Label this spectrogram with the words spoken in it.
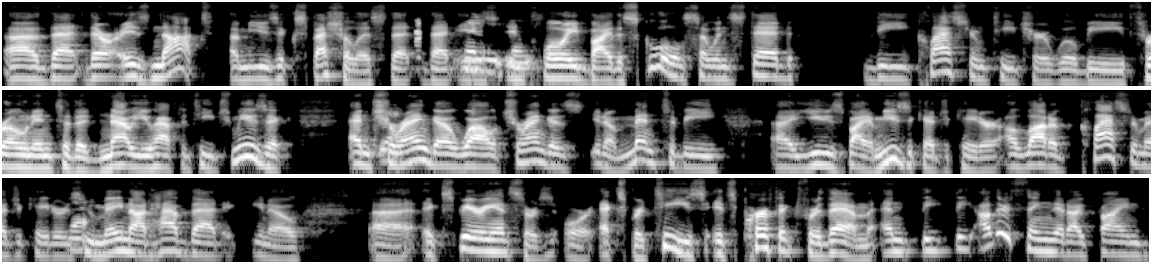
uh, that there is not a music specialist that that is employed by the school. So instead, the classroom teacher will be thrown into the now you have to teach music. And charanga, yeah. while charanga is you know meant to be uh, used by a music educator, a lot of classroom educators yeah. who may not have that you know uh, experience or or expertise, it's perfect for them. And the the other thing that I find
